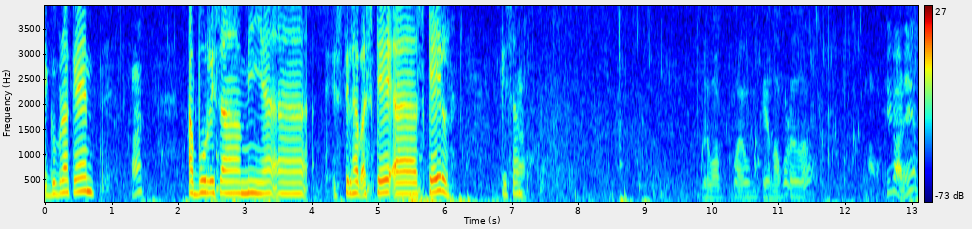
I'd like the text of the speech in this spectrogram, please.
Det går bra, Kent. Hæ? Abur is uh, Mia uh, still have a scale, uh, scale. Ikke sant? Det var, var jo en pen abbor, det da. Det var ikke gærent.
